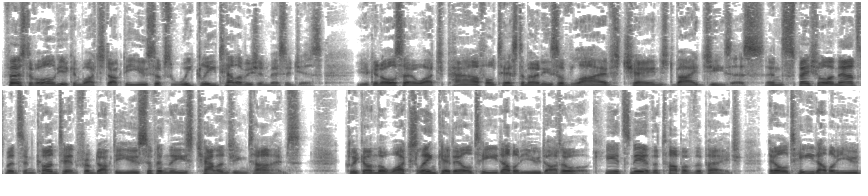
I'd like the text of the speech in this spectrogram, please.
First of all, you can watch Dr. Youssef's weekly television messages. You can also watch powerful testimonies of lives changed by Jesus and special announcements and content from Dr. Youssef in these challenging times. Click on the watch link at ltw.org. It's near the top of the page, ltw.org.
